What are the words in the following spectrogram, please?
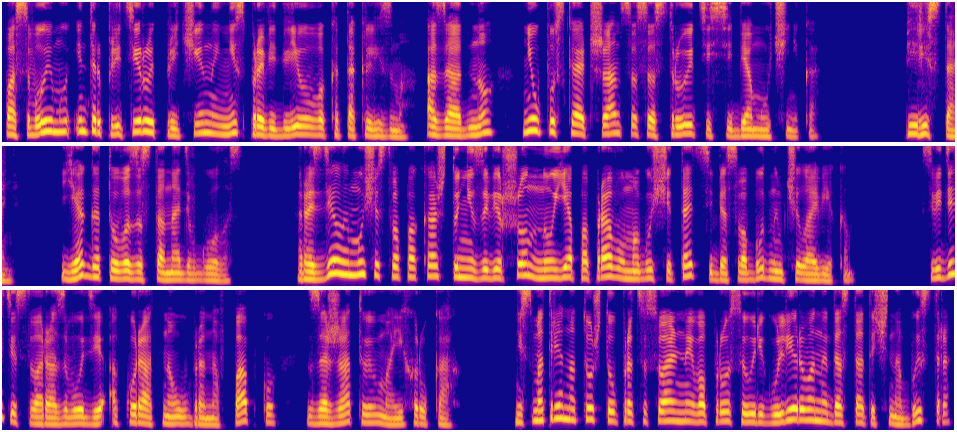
по-своему интерпретирует причины несправедливого катаклизма, а заодно не упускает шанса состроить из себя мученика. «Перестань. Я готова застонать в голос. Раздел имущества пока что не завершен, но я по праву могу считать себя свободным человеком. Свидетельство о разводе аккуратно убрано в папку, зажатую в моих руках. Несмотря на то, что процессуальные вопросы урегулированы достаточно быстро,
